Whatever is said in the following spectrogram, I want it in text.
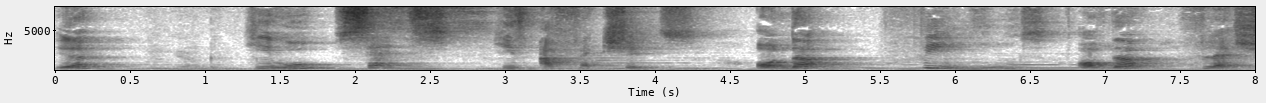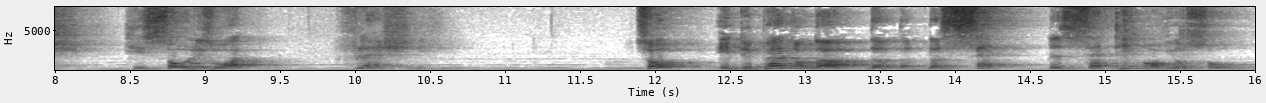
yeah? He who sets his affections on the things of the flesh. His soul is what? Fleshly. So it depends on the, the, the, the set, the setting of your soul.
